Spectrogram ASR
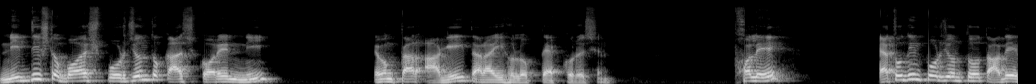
নির্দিষ্ট বয়স পর্যন্ত কাজ করেননি এবং তার আগেই তারা ইহলোক ত্যাগ করেছেন। ফলে এতদিন পর্যন্ত তাদের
